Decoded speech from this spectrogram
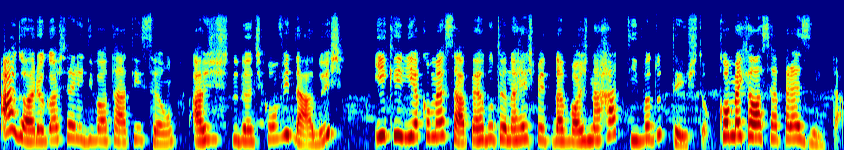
Agora eu gostaria de voltar a atenção aos estudantes convidados e queria começar perguntando a respeito da voz narrativa do texto. Como é que ela se apresenta?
